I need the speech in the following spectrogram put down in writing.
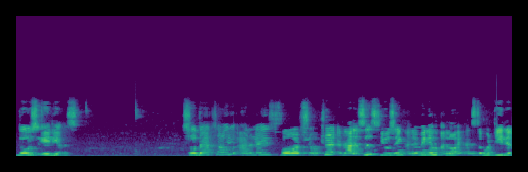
those areas. So that's how you analyze for structural analysis using aluminum alloy as the material.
